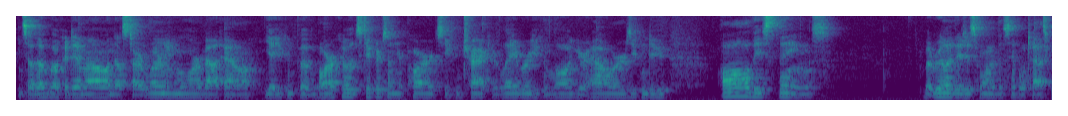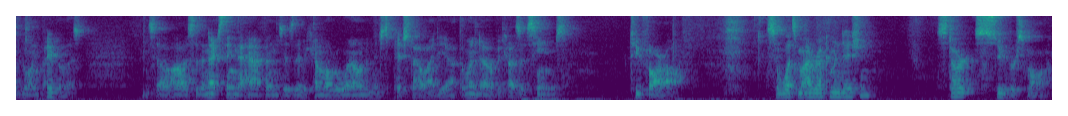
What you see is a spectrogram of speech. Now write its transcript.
And so they'll book a demo and they'll start learning more about how, yeah, you can put barcode stickers on your parts, you can track your labor, you can log your hours, you can do all these things. But really, they just wanted the simple task of going paperless. And so obviously the next thing that happens is they become overwhelmed and they just pitch the whole idea out the window because it seems too far off. So what's my recommendation? Start super small,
